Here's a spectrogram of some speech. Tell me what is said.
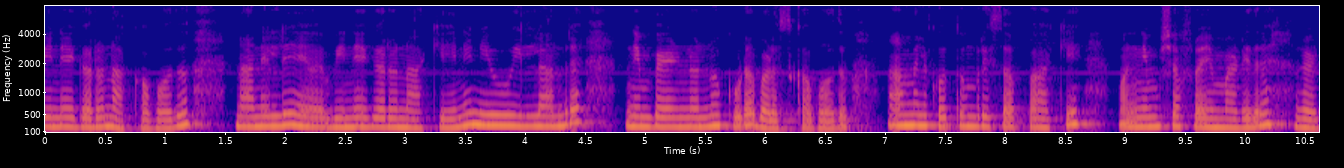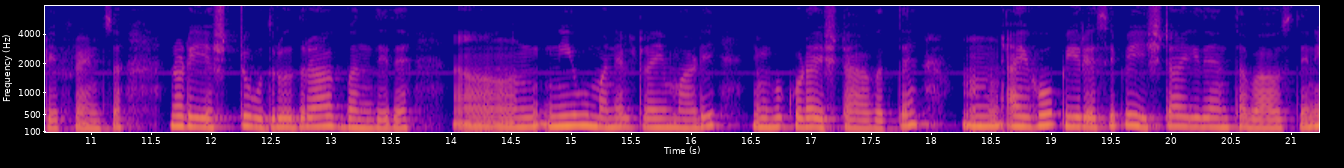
ವಿನೆಗರನ್ನು ಹಾಕ್ಕೋಬೋದು. ನಾನಿಲ್ಲಿ ವಿನೆಗರನ್ನು ಹಾಕೀನಿ. ನೀವು ಇಲ್ಲಾಂದರೆ ನಿಂಬೆಹಣ್ಣನ್ನು ಕೂಡ ಬಳಸ್ಕೋಬೋದು. ಆಮೇಲೆ ಕೊತ್ತಂಬರಿ ಸೊಪ್ಪು ಹಾಕಿ ಒಂದು ನಿಮಿಷ ಫ್ರೈ ಮಾಡಿದರೆ ರೆಡಿ ಫ್ರೆಂಡ್ಸ್ ನೋಡಿ ಎಷ್ಟು ಉದುರುದ್ರಾಗಿ ಬಂದಿದೆ. ನೀವು ಮನೇಲಿ ಟ್ರೈ ಮಾಡಿ ನಿಮಗೂ ಕೂಡ ಇಷ್ಟ ಆಗುತ್ತೆ. ಐ ಹೋಪ್ ಈ ರೆಸಿಪಿ ಇಷ್ಟ ಆಗಿದೆ ಅಂತ ಭಾವಿಸ್ತೀನಿ.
